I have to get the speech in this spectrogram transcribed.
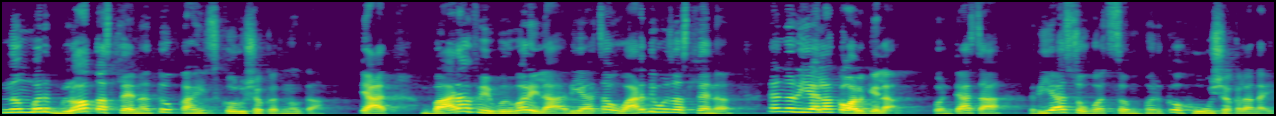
नंबर ब्लॉक असल्यानं तो काहीच करू शकत नव्हता. त्यात बारा फेब्रुवारीला रियाचा वाढदिवस असल्यानं त्यानं रियाला कॉल केला पण त्याचा रियासोबत संपर्क होऊ शकला नाही.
